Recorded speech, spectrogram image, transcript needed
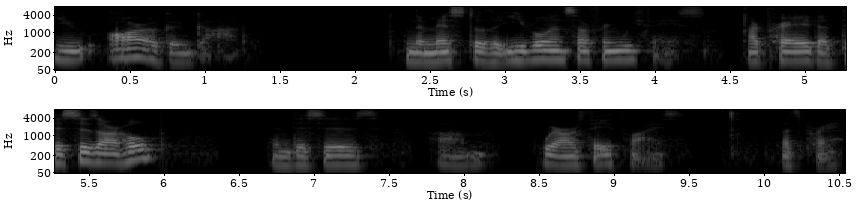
you are a good God in the midst of the evil and suffering we face. I pray that this is our hope and this is um, where our faith lies. Let's pray.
